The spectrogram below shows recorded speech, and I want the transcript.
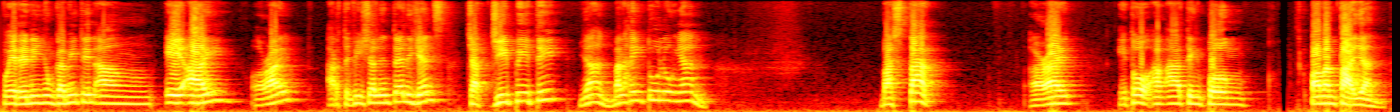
pwede ninyong gamitin ang AI, alright? Artificial Intelligence, ChatGPT, yan, malaking tulong yan. Basta't, alright, ito ang ating pong pamantayan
